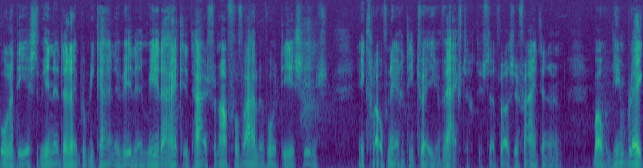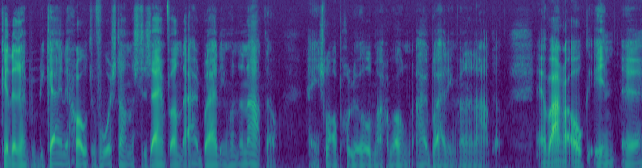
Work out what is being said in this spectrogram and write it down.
voor het eerst winnen de Republikeinen winnen een meerderheid in het Huis van Afgevaardigden voor het eerst sinds, ik geloof, 1952. Dus dat was in feite een. Bovendien bleken de Republikeinen grote voorstanders te zijn van de uitbreiding van de NATO. Geen slapgelul, maar gewoon uitbreiding van de NATO. Er waren ook in, uh,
